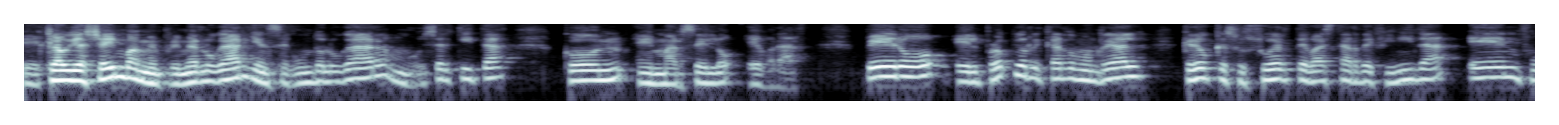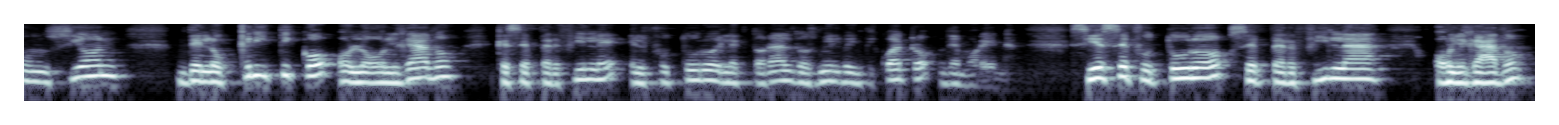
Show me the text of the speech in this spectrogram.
eh, Claudia Sheinbaum en primer lugar y en segundo lugar, muy cerquita, con eh, Marcelo Ebrard. Pero el propio Ricardo Monreal creo que su suerte va a estar definida en función de lo crítico o lo holgado que se perfile el futuro electoral 2024 de Morena. Si ese futuro se perfila holgado,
